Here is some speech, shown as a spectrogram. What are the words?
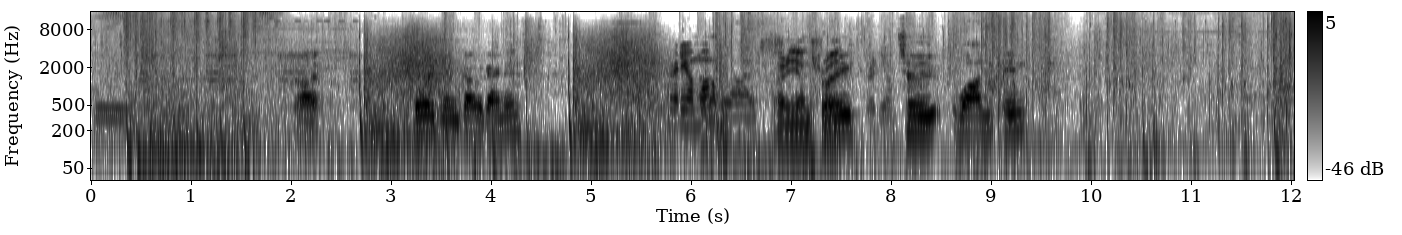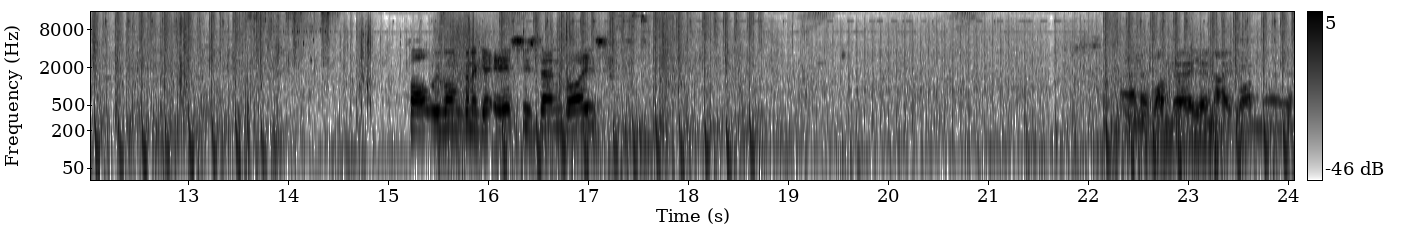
two. Right. Void, then go again in. Ready on one. Ready on three. Three, two, one, in. Thought we weren't gonna get aces then, boys. Uh, one there, yeah, night one there, yeah.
